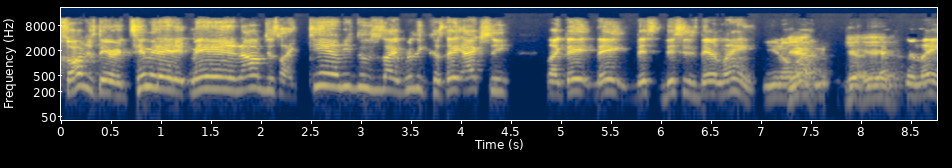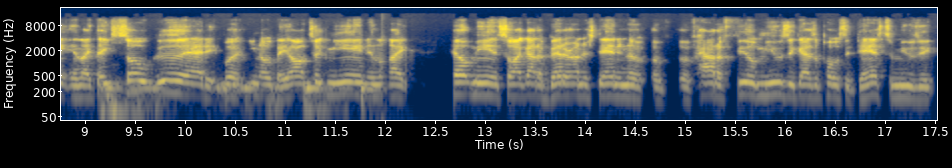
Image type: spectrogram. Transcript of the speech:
so I'm just there intimidated, man. And I'm just like, damn, these dudes is like really because they actually like they they this this is their lane, you know yeah. I mean? Yeah, yeah, yeah. their lane. And like they so good at it, but you know, they all took me in and like helped me. And so I got a better understanding of, of, of how to feel music as opposed to dance to music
